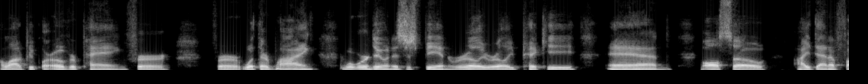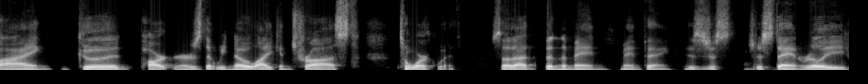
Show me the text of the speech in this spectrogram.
a lot of people are overpaying for for what they're buying. What we're doing is just being really really picky and also identifying good partners that we know like and trust to work with. So that's been the main main thing is just just staying really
